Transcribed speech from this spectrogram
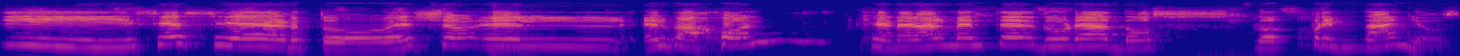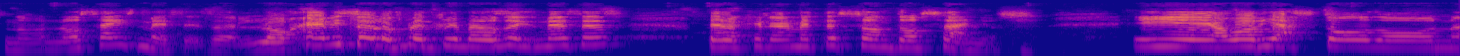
Sí, sí es cierto. El, el, bajón generalmente dura dos, dos primeros años, no, no seis meses. Lo heavy son los primeros seis meses, pero generalmente son dos años. Y eh, odias todo, no,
